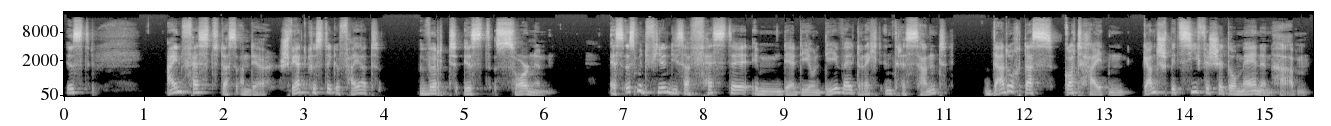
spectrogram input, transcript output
ist. Ein Fest, das an der Schwertküste gefeiert wird, ist Sornen. Es ist mit vielen dieser Feste in der D&D-Welt recht interessant, dadurch, dass Gottheiten ganz spezifische Domänen haben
